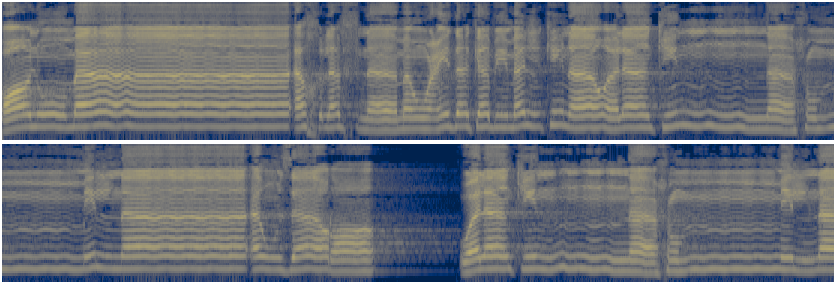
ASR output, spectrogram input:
قالوا ما أخلفنا موعدك بملكنا ولكننا حملنا أوزارا ولكننا حملنا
